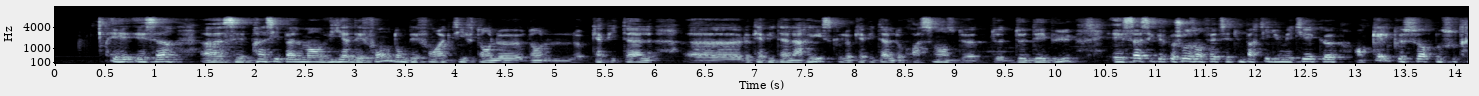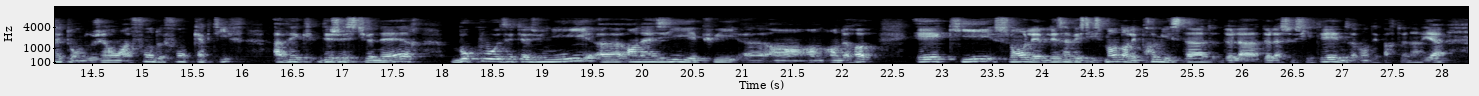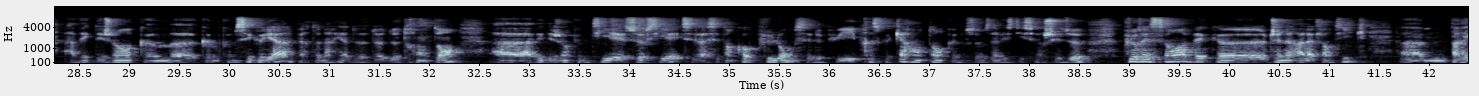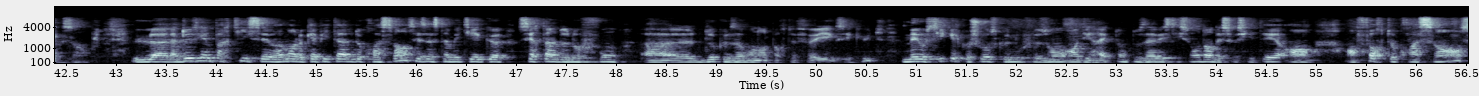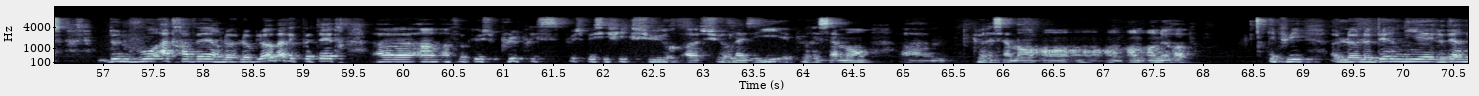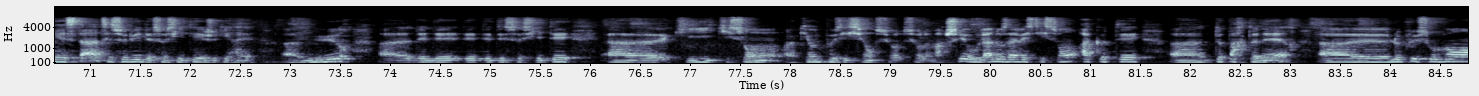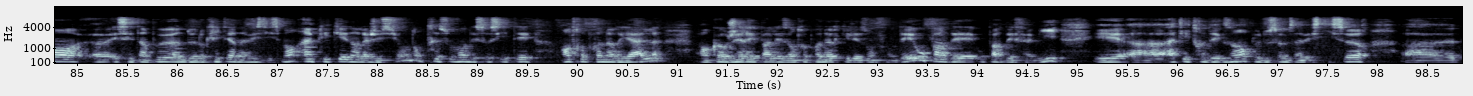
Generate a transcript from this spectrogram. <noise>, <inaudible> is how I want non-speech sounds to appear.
et, ça, euh, c'est principalement via des fonds, donc des fonds actifs dans le, dans le capital, euh, le capital à risque, le capital de croissance de, de, de début. Et ça, c'est quelque chose, en fait, c'est une partie du métier que, en quelque sorte, nous sous-traitons. Nous gérons un fonds de fonds captifs avec des gestionnaires beaucoup aux États-Unis, euh, en Asie et puis euh, en, en, en, Europe, et qui sont les, les, investissements dans les premiers stades de la, de la société. nous avons des partenariats avec des gens comme, euh, comme, comme Sequoia, un partenariat de, de, de 30 ans, euh, avec des gens comme TA Associates. Là, c'est encore plus long, c'est depuis presque 40 ans que nous sommes investisseurs chez eux. Plus récent avec euh, General Atlantic, par exemple. La, la deuxième partie, c'est vraiment le capital de croissance, et ça, c'est un métier que certains de nos fonds euh, de, que nous avons dans le portefeuille exécutent, mais aussi quelque chose que nous faisons en direct. Donc, nous investissons dans des sociétés en, en forte croissance, de nouveau à travers le, le globe, avec peut-être euh, un, un, focus plus, plus spécifique sur, euh, sur l'Asie et plus récemment, euh, plus récemment en, en, en Europe. Et puis le, dernier, le dernier stade, c'est celui des sociétés, je dirais, euh, mûres, euh, des, sociétés euh, qui, qui, ont une position sur, sur le marché, où là nous investissons à côté de partenaires, le plus souvent, et c'est un peu un de nos critères d'investissement, impliqués dans la gestion, donc très souvent des sociétés entrepreneuriales, encore gérées par les entrepreneurs qui les ont fondées ou par des, ou par des familles. Et à titre d'exemple, nous sommes investisseurs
